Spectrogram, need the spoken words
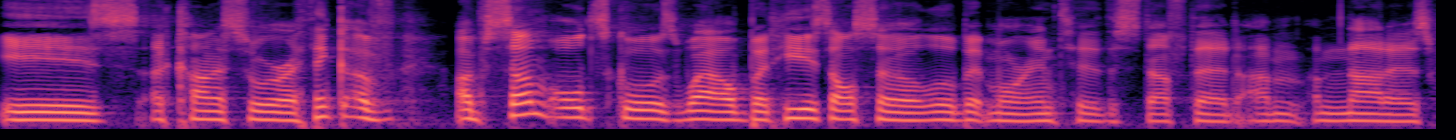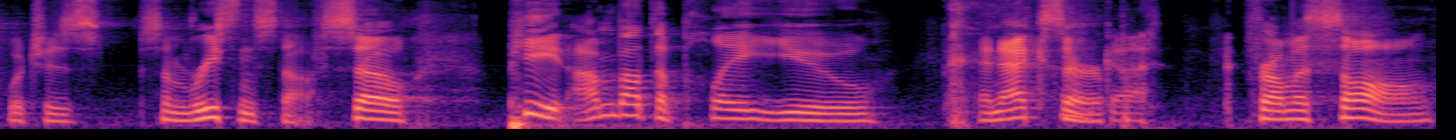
is a connoisseur, I think of of some old school as well, but he is also a little bit more into the stuff that I'm I'm not as, which is some recent stuff. So Pete, I'm about to play you an excerpt oh, from a song.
